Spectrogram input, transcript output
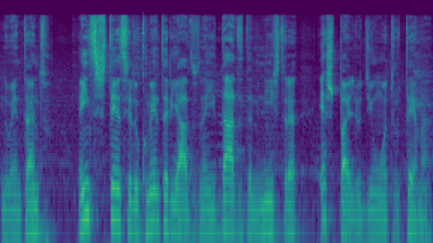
No entanto, a insistência do comentariado na idade da ministra é espelho de um outro tema.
